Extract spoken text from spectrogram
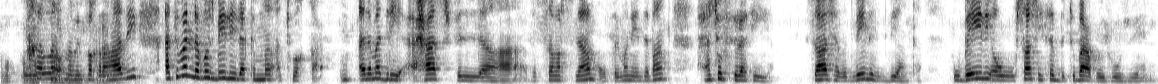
خلاص. خلصنا من الفقرة هذه. أتمنى فوز بيلي لكن ما أتوقع. أنا ما أدري أحاس في في السمر سلام أو في ال Money in the Bank. حنشوف ثلاثية ساشا ضد بيلي ضد بيانكا. وبيلي أو ساشا يثبتوا بعض ويفوزوا يعني.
